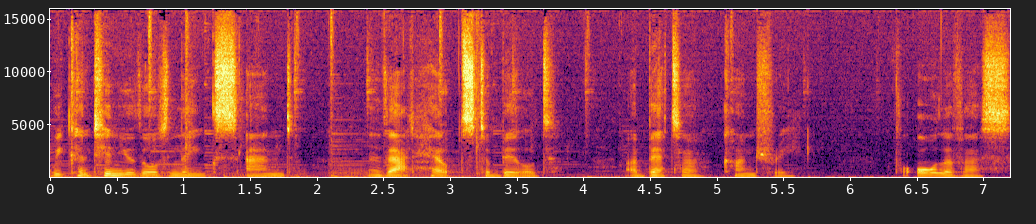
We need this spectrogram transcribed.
we continue those links and that helps to build a better country for all of us.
